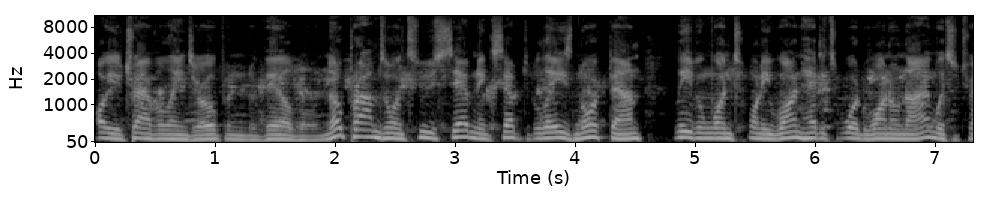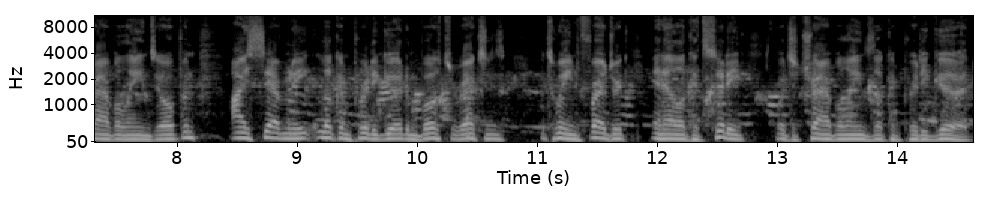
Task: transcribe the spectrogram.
All your travel lanes are open and available. No problems on 270 except delays northbound, leaving 121 headed toward 109, which the travel lanes open. I 70 looking pretty good in both directions between Frederick and Ellicott City, which the travel lanes looking pretty good.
